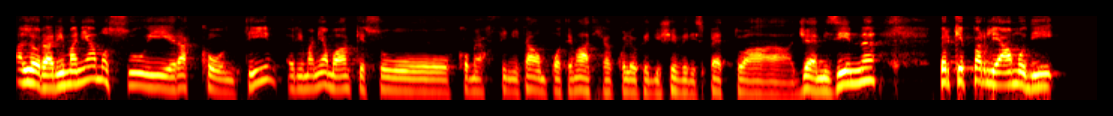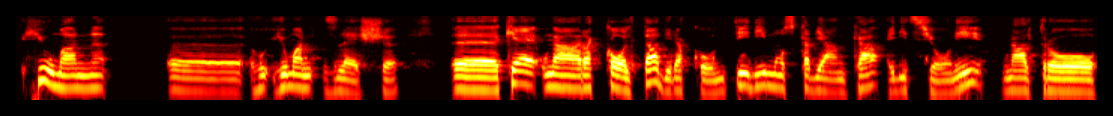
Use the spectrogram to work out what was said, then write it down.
Allora, rimaniamo sui racconti, rimaniamo anche su come affinità un po' tematica quello che dicevi rispetto a Jemisin, perché parliamo di Human, uh, Human Slash, uh, che è una raccolta di racconti di Mosca Bianca Edizioni, un altro uh,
